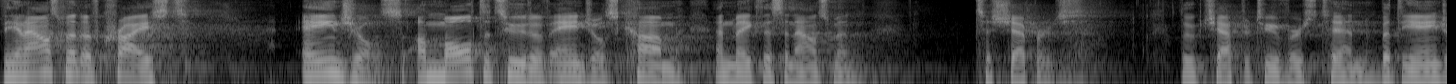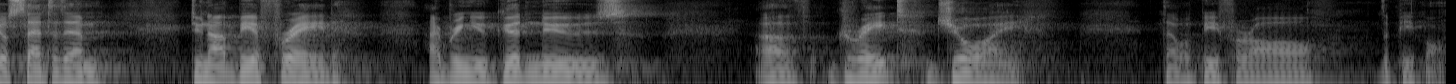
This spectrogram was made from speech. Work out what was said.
the announcement of Christ, angels, a multitude of angels come and make this announcement to shepherds. Luke chapter 2, verse 10. But the angel said to them, Do not be afraid. I bring you good news of great joy that will be for all the people.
